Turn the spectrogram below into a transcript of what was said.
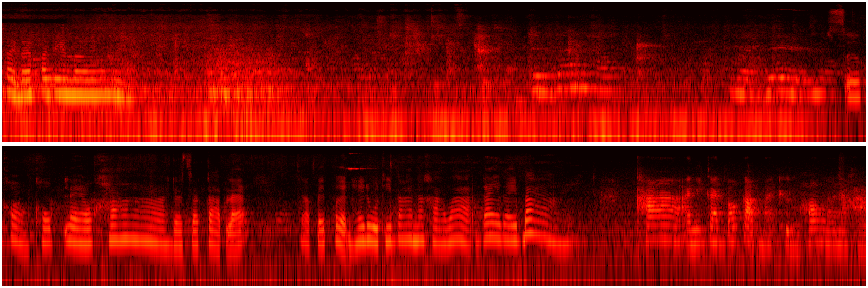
ใส่ได้พอดีเลยซื้อของครบแล้วค่ะ เดี๋ยวจะกลับแล้วเดี๋ยวไปเปิดให้ดูที่บ้านนะคะว่าได้อะไรบ้าง ค่ะ อันนี้กันก็กลับมาถึงห้องแล้วนะคะ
